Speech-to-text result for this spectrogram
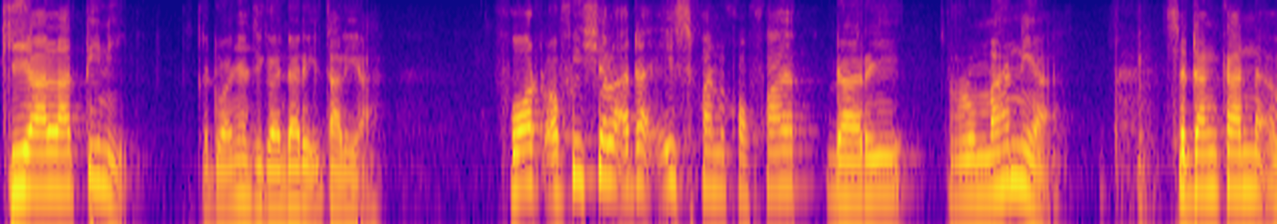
Gialatini. Keduanya juga dari Italia. Fourth official ada Isvan Kovac dari Rumania. Sedangkan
